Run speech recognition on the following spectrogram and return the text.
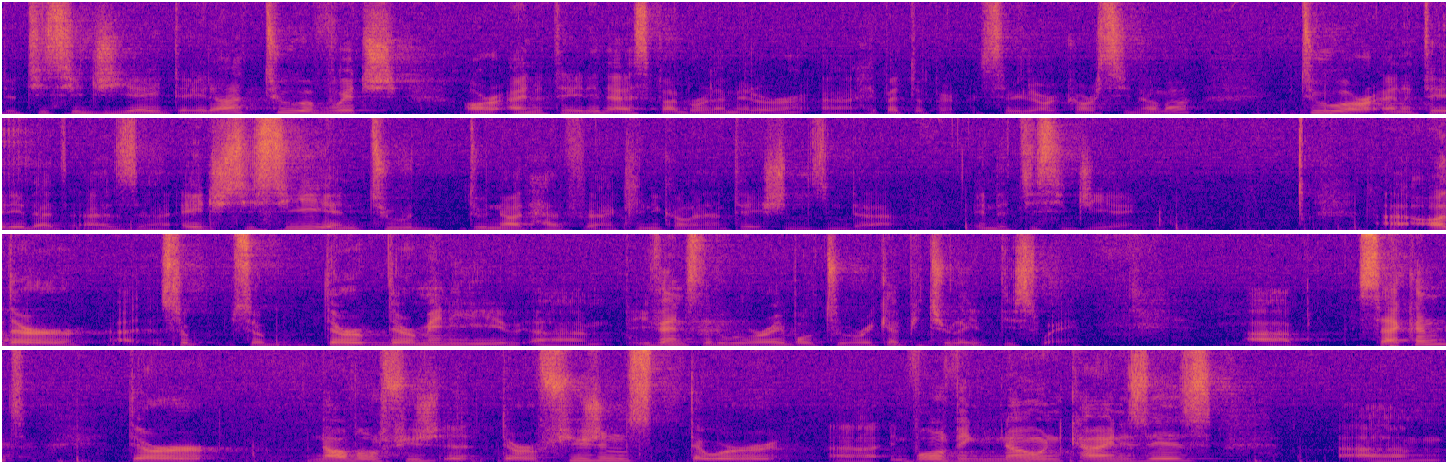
the TCGA data, two of which are annotated as fibrolamellar uh, hepatocellular carcinoma. Two are annotated as, as uh, HCC, and two do not have uh, clinical annotations in the, in the TCGA. Uh, other, uh, so, so there, there are many um, events that we were able to recapitulate this way. Uh, second, there are novel fusion, there are fusions that were involving known kinases um,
